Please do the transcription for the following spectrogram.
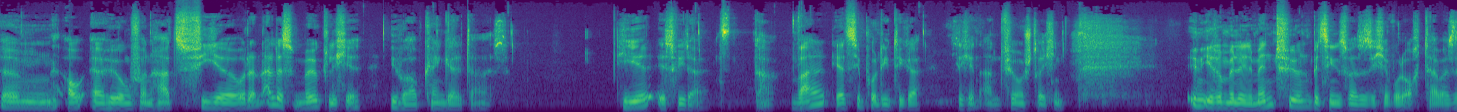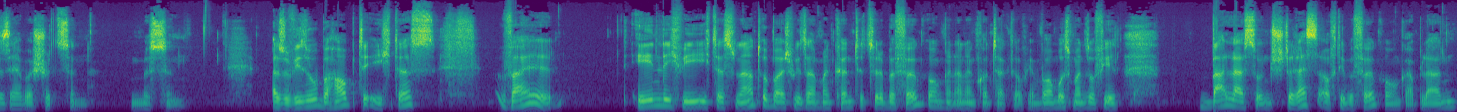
ähm, Erhöhung von Hartz IV oder alles Mögliche überhaupt kein Geld da ist. Hier ist wieder da, weil jetzt die Politiker sich in Anführungsstrichen in ihrem Element fühlen, beziehungsweise sich ja wohl auch teilweise selber schützen müssen. Also wieso behaupte ich das? Weil ähnlich wie ich das NATO-Beispiel gesagt habe, man könnte zu der Bevölkerung einen anderen Kontakt aufnehmen. Warum muss man so viel Ballast und Stress auf die Bevölkerung abladen?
